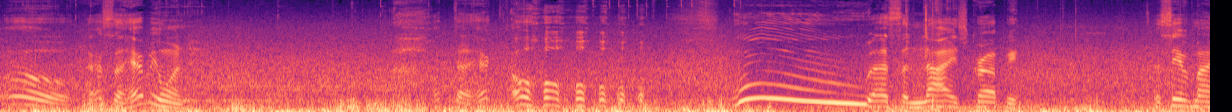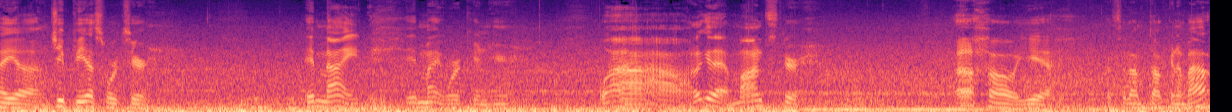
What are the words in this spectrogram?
Oh, that's a heavy one. What the heck? Oh, woo! That's a nice crappie. Let's see if my uh, GPS works here. It might. It might work in here. Wow! Look at that monster. Oh yeah, that's what I'm talking about.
